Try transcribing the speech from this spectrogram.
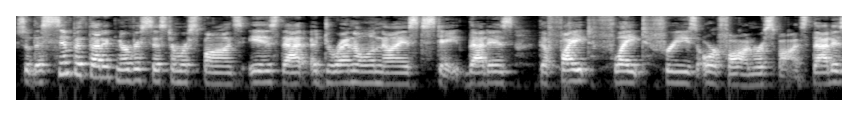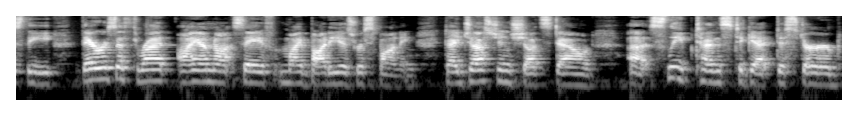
So the sympathetic nervous system response is that adrenalinized state. That is the fight, flight, freeze, or fawn response. That is the, there is a threat, I am not safe, my body is responding. Digestion shuts down, uh, sleep tends to get disturbed.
